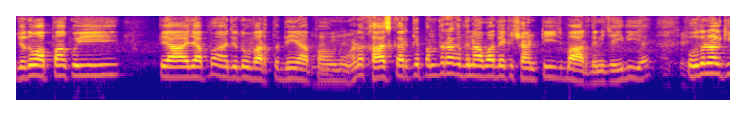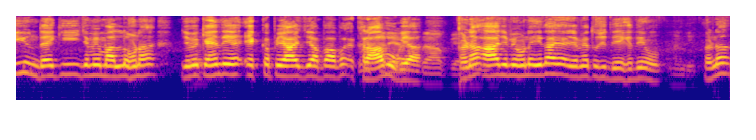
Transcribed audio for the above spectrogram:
ਜਦੋਂ ਆਪਾਂ ਕੋਈ ਪਿਆਜ਼ ਆਪਾਂ ਜਦੋਂ ਵਰਤਦੇ ਆ ਆਪਾਂ ਉਹਨੂੰ ਹਨਾ? ਖਾਸ ਕਰਕੇ 15 ਕੁ ਦਿਨਾਂ ਬਾਅਦ ਇੱਕ ਛਾਂਟੀ ਮਾਰ ਦੇਣੀ ਚਾਹੀਦੀ ਹੈ। ਉਹਦੇ ਨਾਲ ਕੀ ਹੁੰਦਾ ਹੈ ਕਿ ਜਿਵੇਂ ਮੰਨ ਲਓ ਹੁਣ ਜਿਵੇਂ ਕਹਿੰਦੇ ਆ ਇੱਕ ਪਿਆਜ਼ ਜੇ ਆਪਾਂ ਖਰਾਬ ਹੋ ਗਿਆ ਹਨਾ? ਆ ਜਿਵੇਂ ਹੁਣ ਇਹਦਾ ਜਿਵੇਂ ਤੁਸੀਂ ਦੇਖਦੇ ਹੋ ਹਨਾ?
